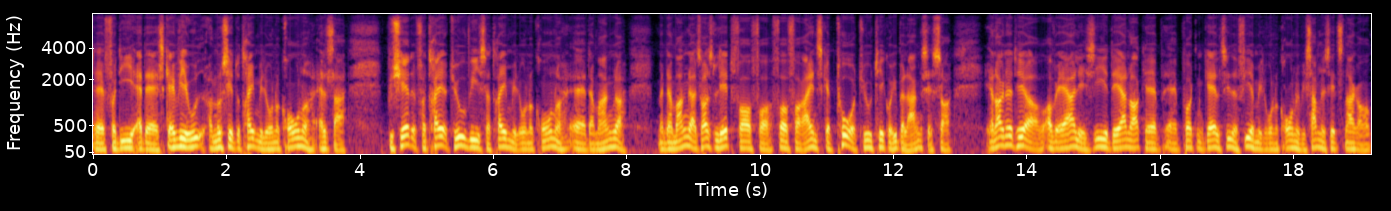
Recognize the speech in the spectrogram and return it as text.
Øh, fordi at øh, skal vi ud, og nu siger du 3 millioner kroner, altså budgettet for 23 viser 3 millioner kroner, øh, der mangler. Men der mangler altså også lidt for, for, for, for regnskab 22 til at gå i balance. Så jeg er nok nødt til at, at være ærlig og sige, at det er nok øh, øh, på den gale side af 4 millioner kroner, vi samlet set snakker om.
